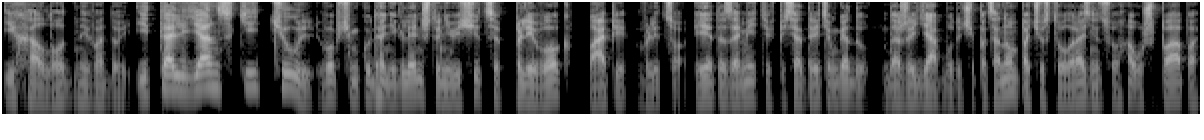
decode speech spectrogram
и холодной водой. Итальянский тюль. В общем, куда ни глянь, что не вещица, плевок, папе в лицо. И это, заметьте, в 53 году. Даже я, будучи пацаном, почувствовал разницу, а уж папа.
